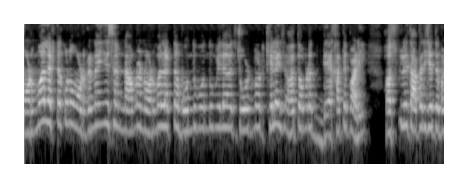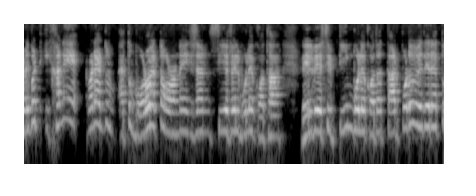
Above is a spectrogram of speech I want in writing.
নর্মাল একটা কোনো অর্গানাইজেশন না, আমরা নর্মাল একটা বন্ধু বন্ধু মিলে চোট মোট খেলে হয়তো আমরা দেখাতে পারি হসপিটালে তাড়াতাড়ি যেতে পারি। বাট এখানে মানে এত এত বড় একটা অর্গানাইজেশন সিএফএল বলে কথা রেলওয়ে এসির টিম বলে কথা, তারপরেও এদের এত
